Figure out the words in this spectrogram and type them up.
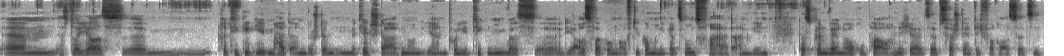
ähm, es durchaus ähm, Kritik gegeben hat an bestimmten Mitgliedstaaten und ihren Politiken, was äh, die Auswirkungen auf die Kommunikationsfreiheit angehen. Das können wir in Europa auch nicht als selbstverständlich voraussetzen.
